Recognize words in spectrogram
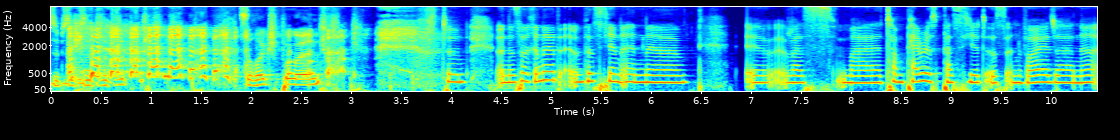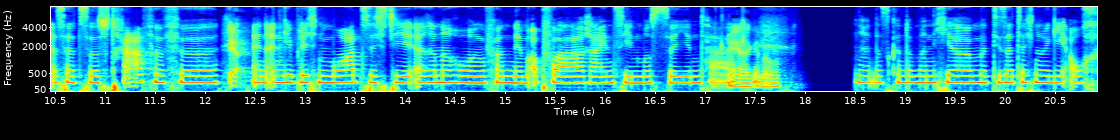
Zurückspulen. Stimmt. Und das erinnert ein bisschen an äh, äh, was mal Tom Paris passiert ist in Voyager, ne, als er zur Strafe für Ja. einen angeblichen Mord sich die Erinnerung von dem Opfer reinziehen musste jeden Tag. Ja, genau. Ja, das könnte man hier mit dieser Technologie auch,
